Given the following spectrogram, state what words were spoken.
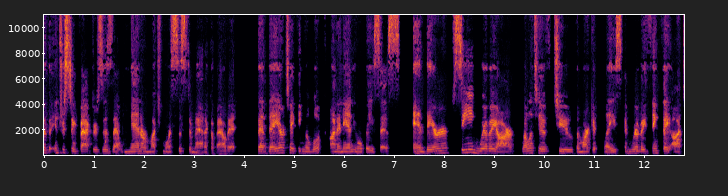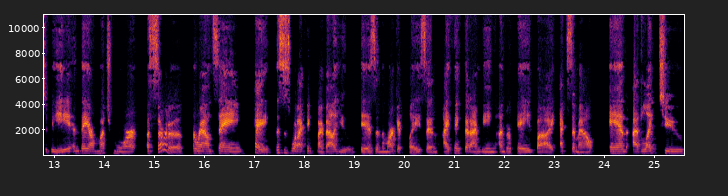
of the interesting factors is that men are much more systematic about it, that they are taking a look on an annual basis and they're seeing where they are relative to the marketplace and where they think they ought to be. And they are much more assertive around saying, hey, this is what I think my value is in the marketplace. And I think that I'm being underpaid by X amount. And I'd like to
